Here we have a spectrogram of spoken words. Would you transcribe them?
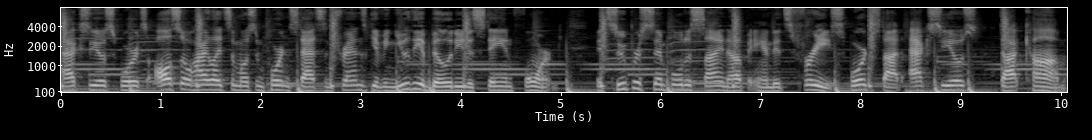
Axios Sports also highlights the most important stats and trends, giving you the ability to stay informed. It's super simple to sign up and it's free. Sports.axios.com.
